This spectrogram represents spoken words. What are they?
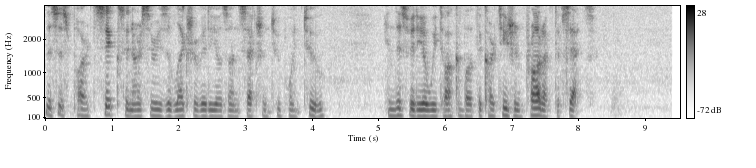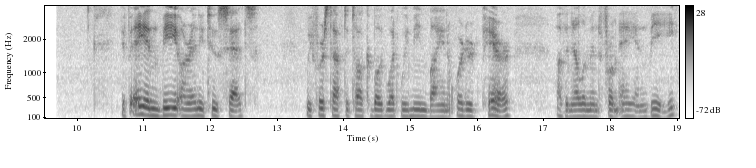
This is part 6 in our series of lecture videos on section 2.2. In this video we talk about the Cartesian product of sets. If A and B are any two sets, we first have to talk about what we mean by an ordered pair of an element from A and B.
